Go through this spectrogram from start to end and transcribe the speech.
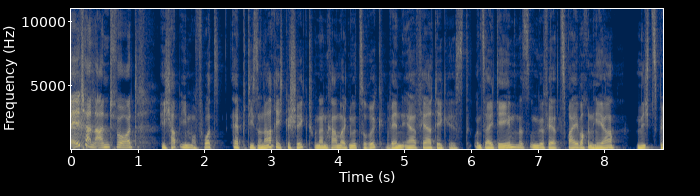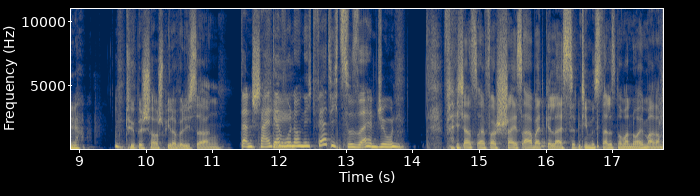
Elternantwort. Ich habe ihm auf WhatsApp diese Nachricht geschickt und dann kam halt nur zurück, wenn er fertig ist. Und seitdem, das ist ungefähr zwei Wochen her, nichts mehr. Typisch Schauspieler, würde ich sagen. Dann scheint okay. er wohl noch nicht fertig zu sein, June. Vielleicht hast du einfach scheiß Arbeit geleistet. Die müssen alles nochmal neu machen.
